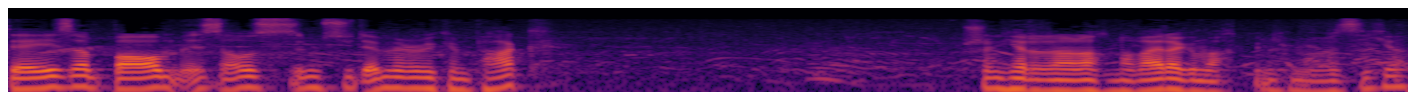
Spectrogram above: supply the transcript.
dieser Baum ist aus dem Südamerican Park. Wahrscheinlich hat er danach noch weitergemacht, bin ich mir mal sicher.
